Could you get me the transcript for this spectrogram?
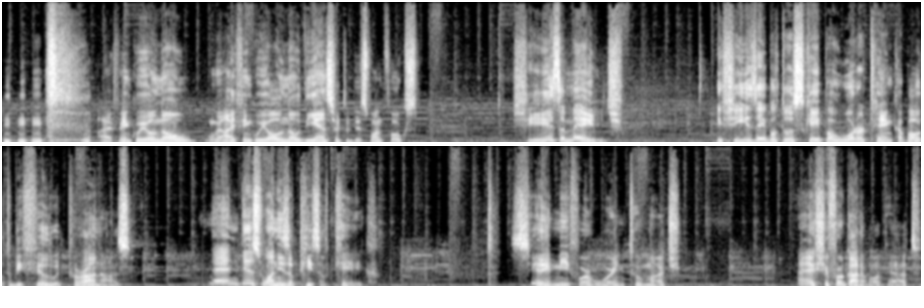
I think we all know. I think we all know the answer to this one, folks. She is a mage. If she is able to escape a water tank about to be filled with piranhas, then this one is a piece of cake. Silly me for worrying too much. I actually forgot about that.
